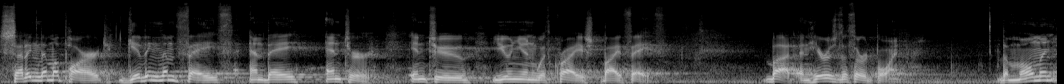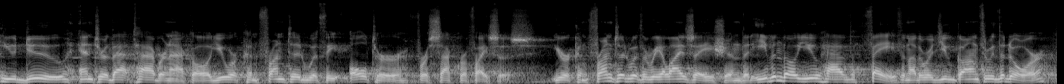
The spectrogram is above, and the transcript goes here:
setting them apart, giving them faith, and they enter into union with Christ by faith. But, and here's the third point the moment you do enter that tabernacle, you are confronted with the altar for sacrifices. You're confronted with the realization that even though you have faith, in other words, you've gone through the door,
